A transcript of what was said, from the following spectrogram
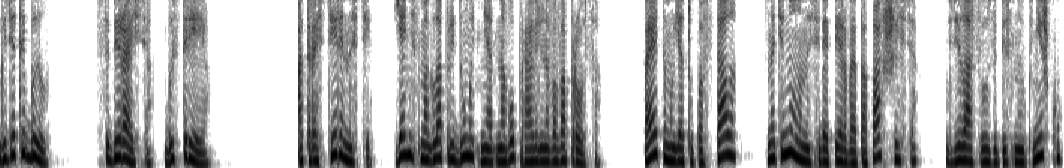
«Где ты был? Собирайся, быстрее!» От растерянности я не смогла придумать ни одного правильного вопроса. Поэтому я тупо встала, натянула на себя первое попавшееся, взяла свою записную книжку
